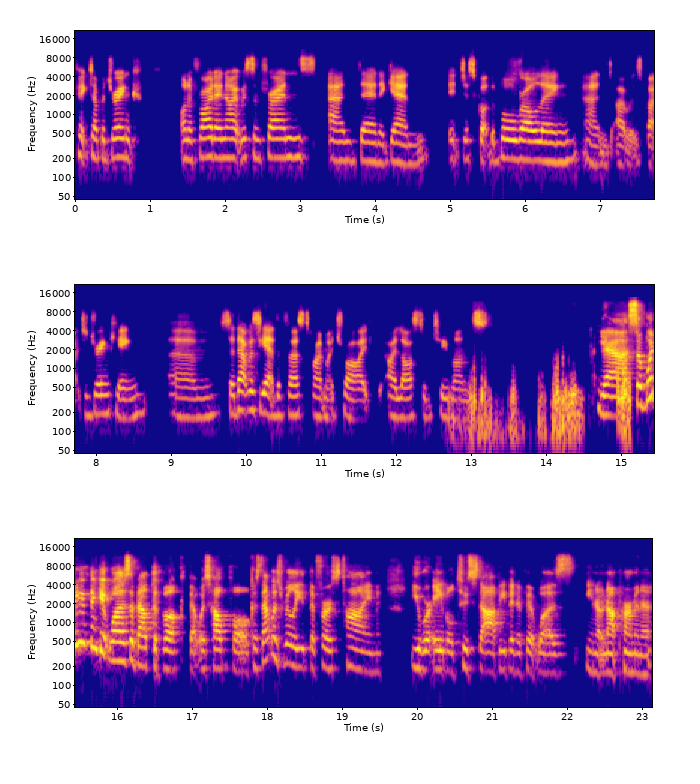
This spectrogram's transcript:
picked up a drink on a Friday night with some friends. And then again, it just got the ball rolling and I was back to drinking. Um, so that was yeah the first time i tried. I lasted two months. Yeah. So what do you think it was about the book that was helpful? Because that was really the first time you were able to stop even if it was you know not permanent.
